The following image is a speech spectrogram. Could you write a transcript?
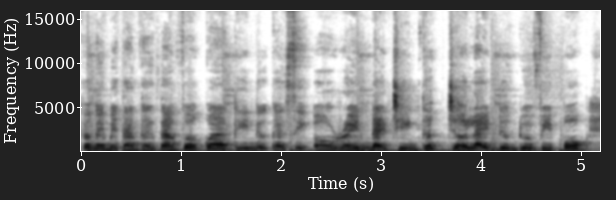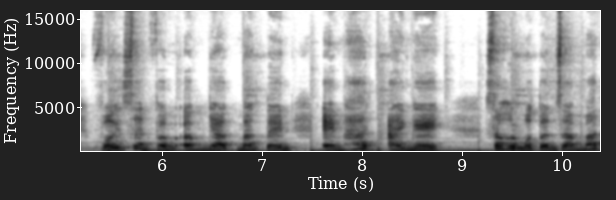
Vào ngày 18 tháng 8 vừa qua thì nữ ca sĩ Oren đã chính thức trở lại đường đua V-pop với sản phẩm âm nhạc mang tên Em hát ai nghe. Sau hơn một tuần ra mắt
